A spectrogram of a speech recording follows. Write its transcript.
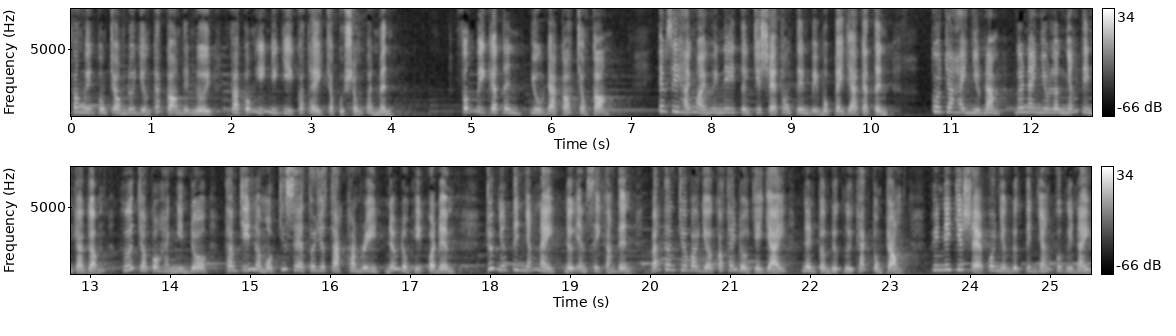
và nguyện cùng chồng nuôi dưỡng các con nên người và cống hiến những gì có thể cho cuộc sống quanh mình. Vẫn bị gà tình dù đã có chồng con. MC Hải ngoại Huyền Ni từng chia sẻ thông tin bị một đại gia gà tình. Cô cho hay nhiều năm, người này nhiều lần nhắn tin gà gẫm, hứa cho cô hàng nghìn đô, thậm chí là một chiếc xe Toyota Camry nếu đồng ý qua đêm. Trước những tin nhắn này, nữ MC khẳng định bản thân chưa bao giờ có thái độ dễ dãi nên cần được người khác tôn trọng. Huyền Ni chia sẻ cô nhận được tin nhắn của người này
